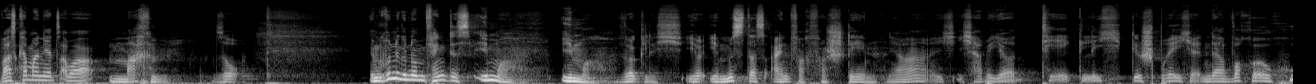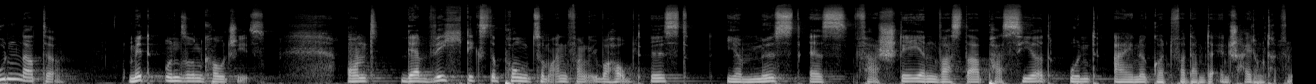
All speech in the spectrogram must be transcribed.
was kann man jetzt aber machen? So, im Grunde genommen fängt es immer Immer, wirklich. Ihr, ihr müsst das einfach verstehen. Ja, ich, ich habe ja täglich Gespräche in der Woche, hunderte mit unseren Coaches. Und der wichtigste Punkt zum Anfang überhaupt ist, ihr müsst es verstehen, was da passiert und eine gottverdammte Entscheidung treffen.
